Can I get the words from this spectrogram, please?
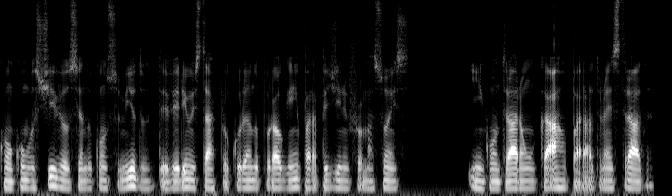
com o combustível sendo consumido, deveriam estar procurando por alguém para pedir informações e encontraram um carro parado na estrada.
